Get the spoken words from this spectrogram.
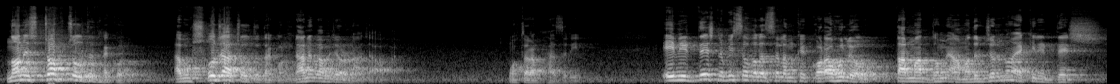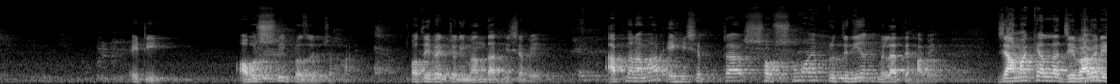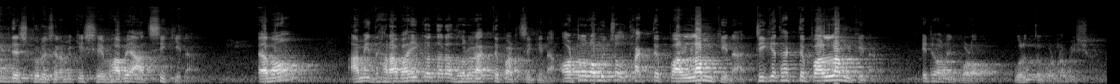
নন স্টপ চলতে থাকুন এবং সোজা চলতে থাকুন। ডানে ভাবে যেন না যাওয়া হয়। মোহতারাম হাজরিন এই নির্দেশ নবী সাল্লাহ সাল্লামকে করা হলেও তার মাধ্যমে আমাদের জন্য একই নির্দেশ। এটি অবশ্যই প্রযোজ্য হয়। অতএব একজন ইমানদার হিসেবে আপনার আমার এই হিসেবটা সবসময় প্রতিনিয়ত মেলাতে হবে যে আমাকে আল্লাহ যেভাবে নির্দেশ করেছেন, আমি কি সেভাবে আছি কিনা? এবং আমি ধারাবাহিকতাটা ধরে রাখতে পারছি কিনা? অটল অবিচল থাকতে পারলাম কিনা? টিকে থাকতে পারলাম কিনা? এটা অনেক বড় গুরুত্বপূর্ণ বিষয়।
